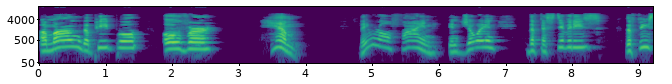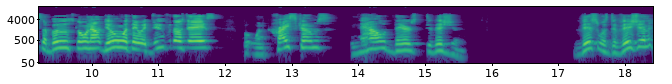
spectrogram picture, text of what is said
among the people over him. They were all fine, enjoying the festivities, the feast the booths, going out doing what they would do for those days. But when Christ comes, now there's division. This was division.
